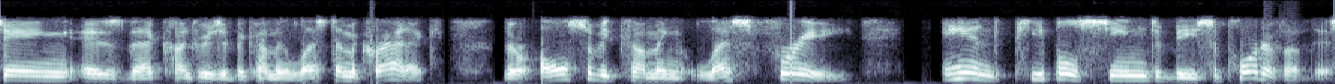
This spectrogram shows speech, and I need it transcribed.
seeing is that countries are becoming less democratic. They're also becoming less free. And people seem to be supportive of this.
